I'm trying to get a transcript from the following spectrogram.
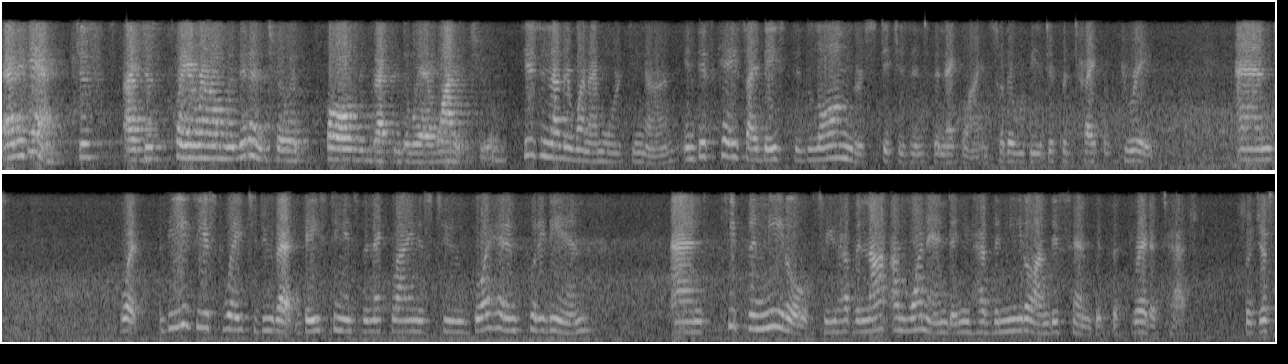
And again, just I just play around with it until it falls exactly the way I want it to. Here's another one I'm working on. In this case, I basted longer stitches into the neckline, so there would be a different type of drape. And what the easiest way to do that basting into the neckline is to go ahead and put it in and keep the needle, so you have the knot on one end and you have the needle on this end with the thread attached. So just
